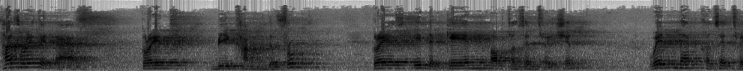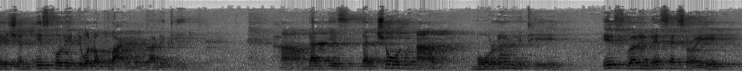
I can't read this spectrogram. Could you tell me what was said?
translated as great become the fruit. Grace is the gain of concentration. when that concentration is fully developed by morality, how that is that shown how morality is very necessary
